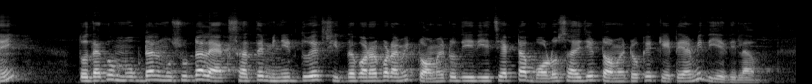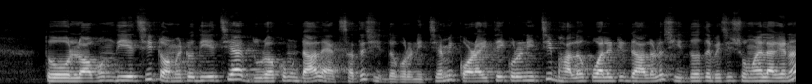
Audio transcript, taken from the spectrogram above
নেই। তো দেখো, মুগ ডাল, মুসুর ডাল একসাথে মিনিট দুয়েক সিদ্ধ করার পর আমি টমেটো দিয়ে দিয়েছি। একটা বড় সাইজের টমেটোকে কেটে আমি দিয়ে দিলাম। তো লবণ দিয়েছি, টমেটো দিয়েছি, আর দু রকম ডাল একসাথে সিদ্ধ করে নিচ্ছি। আমি কড়াইতেই করে নিচ্ছি, ভালো কোয়ালিটির ডাল হলে সিদ্ধ হতে বেশি সময় লাগে না।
